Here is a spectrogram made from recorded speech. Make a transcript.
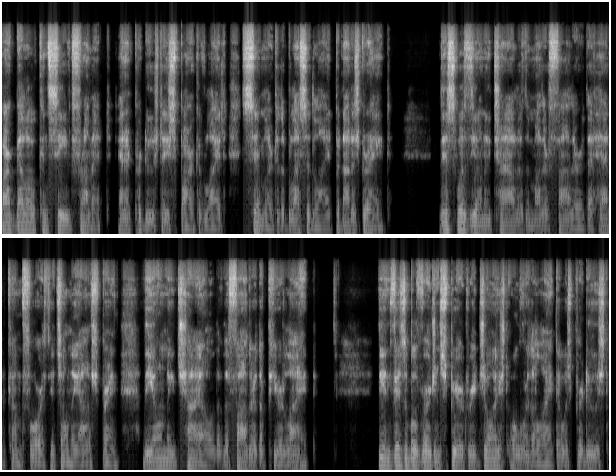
Barbelo conceived from it, and it produced a spark of light similar to the blessed light, but not as great. This was the only child of the mother father that had come forth, its only offspring, the only child of the Father of the pure light. The invisible Virgin Spirit rejoiced over the light that was produced,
